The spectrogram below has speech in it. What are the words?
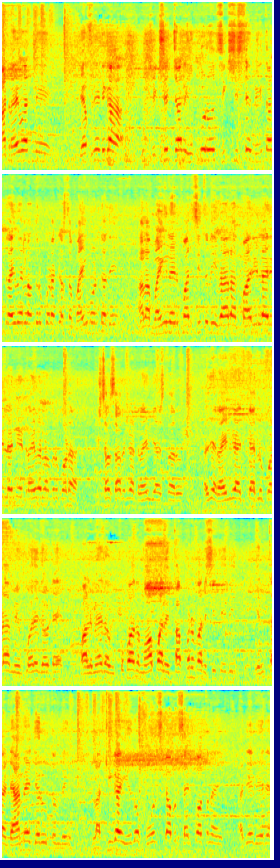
ఆ డ్రైవర్ని డెఫినెట్గా శిక్షించాలి. ఎక్కువ రోజు శిక్షిస్తే మిగతా డ్రైవర్లు అందరూ కూడా కాస్త భయం ఉంటుంది. అలా భయం లేని పరిస్థితులు ఈవేళ క్వారీ లారీలన్నీ డ్రైవర్లందరూ కూడా ఇష్టాసారంగా డ్రైవ్ చేస్తారు. అదే రైల్వే అధికారులు కూడా మేము కోరేది ఒకటే వాళ్ళ మీద ఉక్కుపాత మోపాలి తప్పని పరిస్థితి ఇది. ఇంత డ్యామేజ్ జరుగుతుంది. లక్కీగా ఏదో పోల్స్ కాబట్టి సరిపోతున్నాయి. అదే వేరే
